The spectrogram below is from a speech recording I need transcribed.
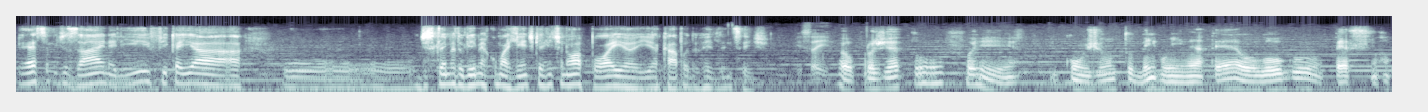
Péssimo design ali. Fica aí a, a o, o disclaimer do gamer como a gente que a gente não apoia aí a capa do Resident 6 isso aí. É, o projeto foi em conjunto bem ruim, né? Até o logo péssimo.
